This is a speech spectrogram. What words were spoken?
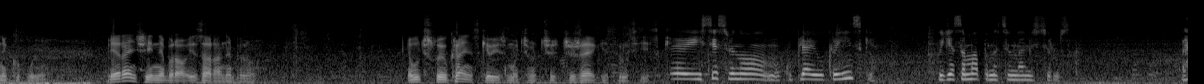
не купую. Я раніше і не брав, і зараз не беру. Я лучше своє українське візьму, чим чуже якесь російське. Естественно, купляю українське, хоч я сама по національності руська.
